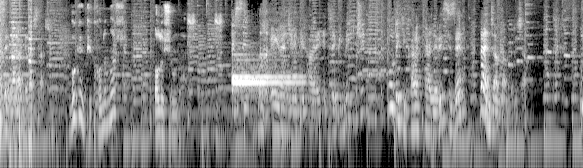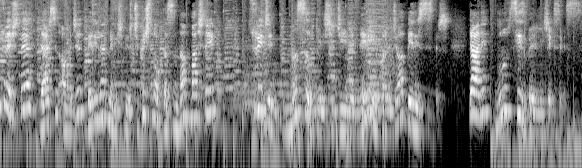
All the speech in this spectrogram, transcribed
Merhabalar sevgili arkadaşlar. Bugünkü konumuz oluşumlar. Dersi daha eğlenceli bir hale getirebilmek için buradaki karakterleri size ben canlandıracağım. Bu süreçte dersin amacı belirlenmemiş bir çıkış noktasından başlayıp sürecin nasıl gelişeceği ve nereye varacağı belirsizdir. Yani bunu siz belirleyeceksiniz.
